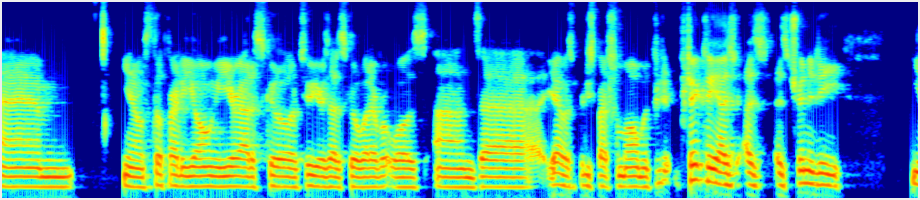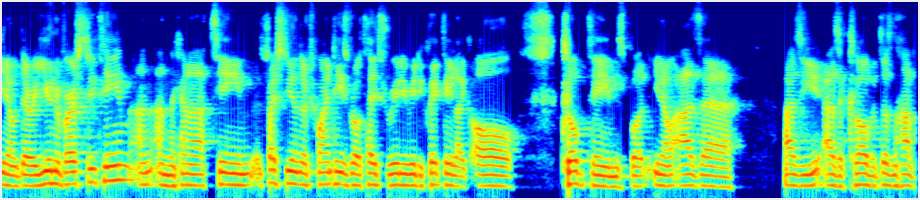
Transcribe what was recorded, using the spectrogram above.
um, you know, still fairly young, a year out of school or two years out of school, whatever it was. And uh, yeah, it was a pretty special moment, particularly as, as, as Trinity, you know, they're a university team and, and the kind of that team, especially under 20s, rotates really, really quickly, like all club teams. But, you know, as a, as a, as a club, it doesn't have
